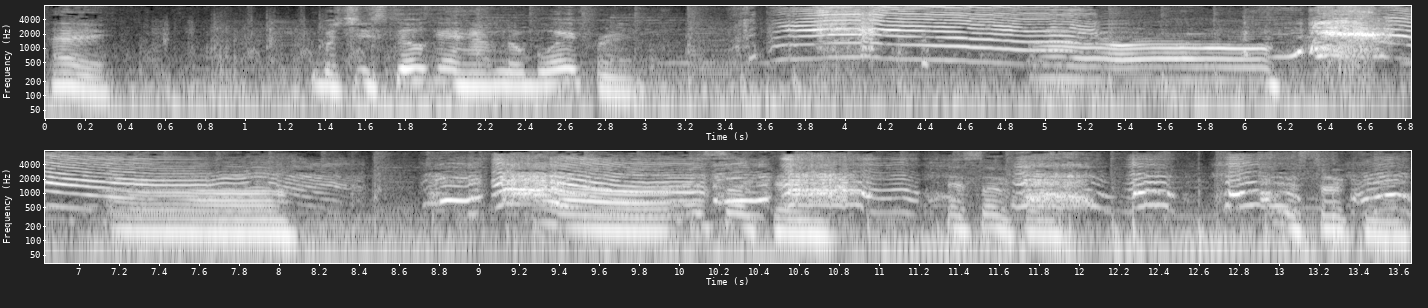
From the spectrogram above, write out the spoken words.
Hey, but you still can't have no boyfriend. Oh. Oh. Oh, it's okay. It's okay. It's okay.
